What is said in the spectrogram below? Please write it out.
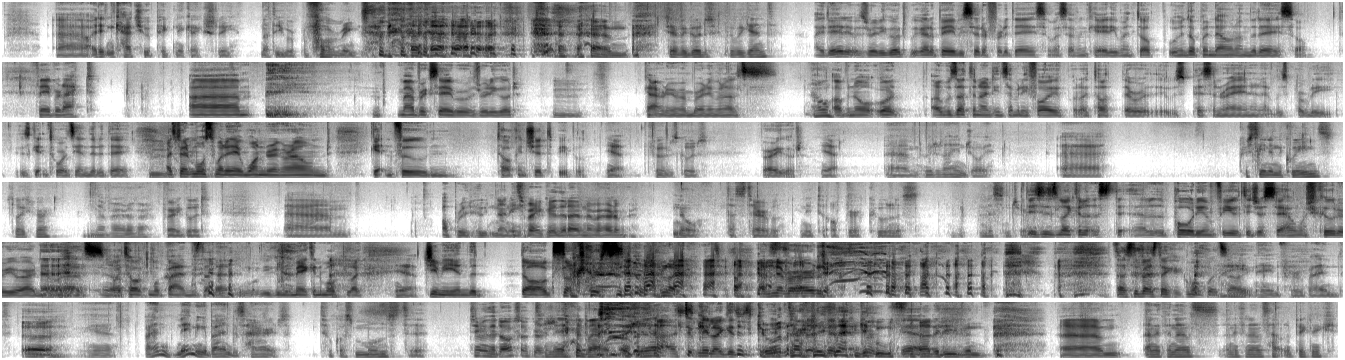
Uh, I didn't catch you at picnic actually. Not that you were performing. um, did you have a good good weekend? I did. It was really good. We got a babysitter for the day, so myself and Katie went up. We went up and down on the day. So Favorite act? um, Maverick Sabre was really good. Can't really remember anyone else. No. Of no. Well, I was at the 1975, but I thought there were it was piss and rain, and it was probably it was getting towards the end of the day. I spent most of my day wandering around, getting food and talking shit to people. Yeah, food was good. Very good. Yeah. Um, who did I enjoy? Uh, Christine and the Queens. Do you like her? Never heard of her. Very good. Um, Uproot Hootenanny. It's very good that I've never heard of her. no, that's terrible. You need to up your coolness. And Listen to. This is like a little, st- a little podium for you to just say how much cooler you are than everyone else Yeah. by talking about bands that you can be making them up like Yeah. Jimmy and the Dog Suckers. I'm like, I've never heard it. That's the best I could come up with. Great Sorry. name for a band. Uh. yeah, band naming a band is hard. It took us months to, Jimmy the Dog Suckers. to name a band. yeah, It took me like a, thirty seconds. Yeah. Not even. Um, anything else? Anything else happen at picnic?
